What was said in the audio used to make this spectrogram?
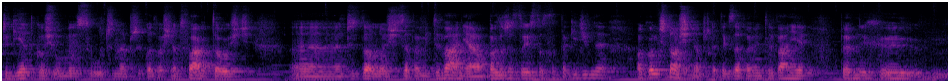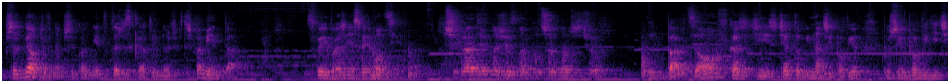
czy giętkość umysłu, czy na przykład właśnie otwartość, e, czy zdolność zapamiętywania. Bardzo często jest to są takie dziwne okoliczności, na przykład jak zapamiętywanie pewnych y, przedmiotów na przykład, nie? To też jest kreatywność, że ktoś pamięta swoje wrażenia, swoje emocje. Czy kreatywność jest nam potrzebna w życiu? Bardzo, w każdej dziedzinie życia, to inaczej powiem. Proszę mi powiedzieć,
